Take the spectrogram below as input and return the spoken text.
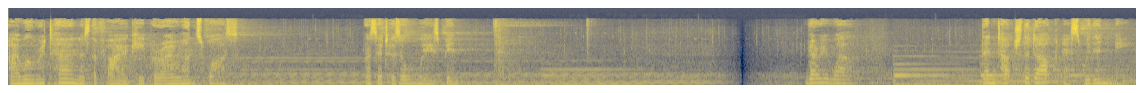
I will return as the firekeeper I once was, as it has always been. Very well. Then touch the darkness within me.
